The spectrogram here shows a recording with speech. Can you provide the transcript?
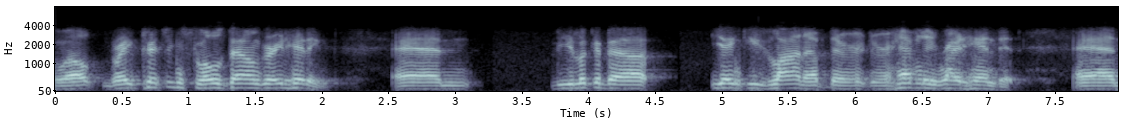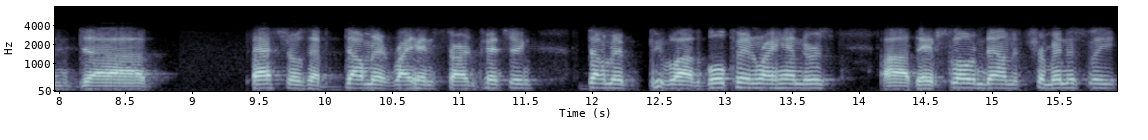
Well, great pitching slows down great hitting. And you look at the Yankees lineup, they're, they're heavily right handed. And, uh, Astros have dominant right-hand starting pitching, dominant people out of the bullpen right-handers. Uh, they've slowed them down tremendously,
